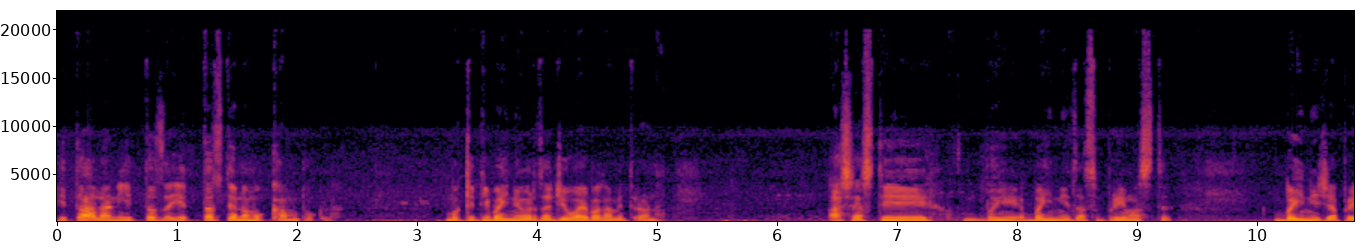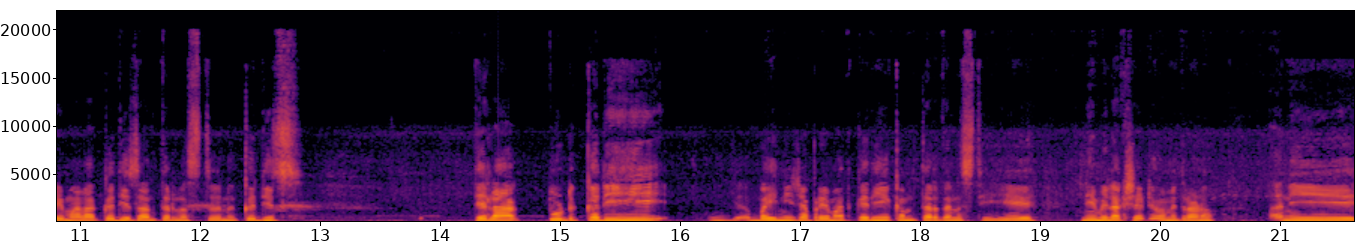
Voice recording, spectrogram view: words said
इथं आला आणि इथंच इथंच त्यानं मुक्काम ठोकला. मग किती बहिणीवरचा जीव आहे बघा मित्रांनो. अशाच ती बहि बहिणीचं असं प्रेम असतं. बहिणीच्या प्रेमाला कधीच अंतर नसतं न कधीच त्याला तूट कधीही बहिणीच्या प्रेमात कधीही कमतरता नसते. हे नेहमी लक्षात ठेवा मित्रांनो. आणि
